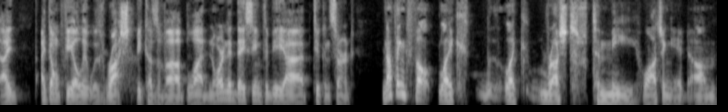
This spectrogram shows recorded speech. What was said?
I I don't feel it was rushed because of uh, blood, nor did they seem to be uh, too concerned. nothing felt like like rushed to me watching it um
